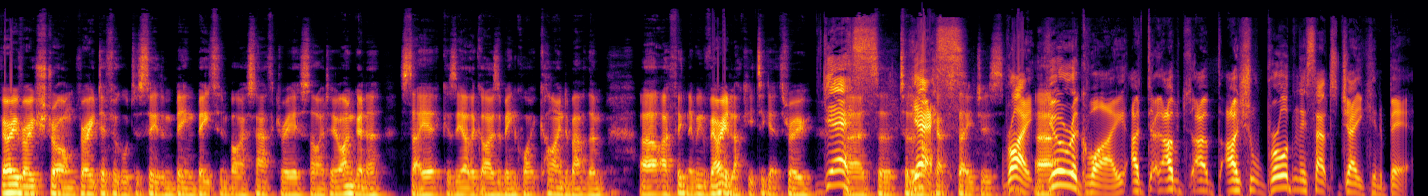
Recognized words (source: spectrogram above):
very, very strong. Very difficult to see them being beaten by a South Korea side, who I'm going to say it because the other guys have been quite kind about them. Uh, I think they've been very lucky to get through uh, yes. Uh, to, to, the yes. knockout stages. Right, uh, Uruguay. I, I, I, I, shall broaden this out to Jake in a bit.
